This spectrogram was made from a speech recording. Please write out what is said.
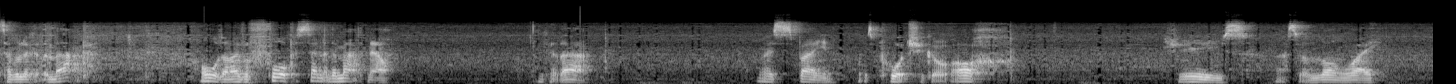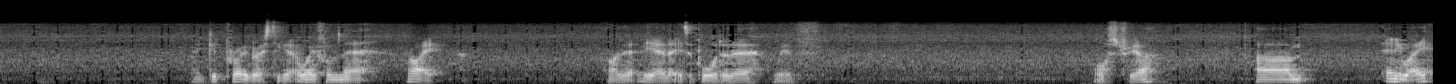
Let's have a look at the map. Oh, we've done over 4% of the map now. Look at that. Where's Spain? Where's Portugal? Oh, jeez, that's a long way. Made good progress to get away from there. Right. Oh, yeah, that is a border there with Austria. Um, anyway,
